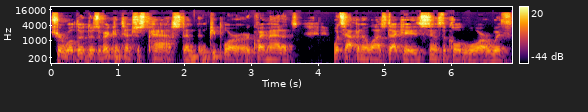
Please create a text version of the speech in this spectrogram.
Sure. Well, there's a very contentious past, and, and people are, are quite mad at what's happened in the last decades since the Cold War with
